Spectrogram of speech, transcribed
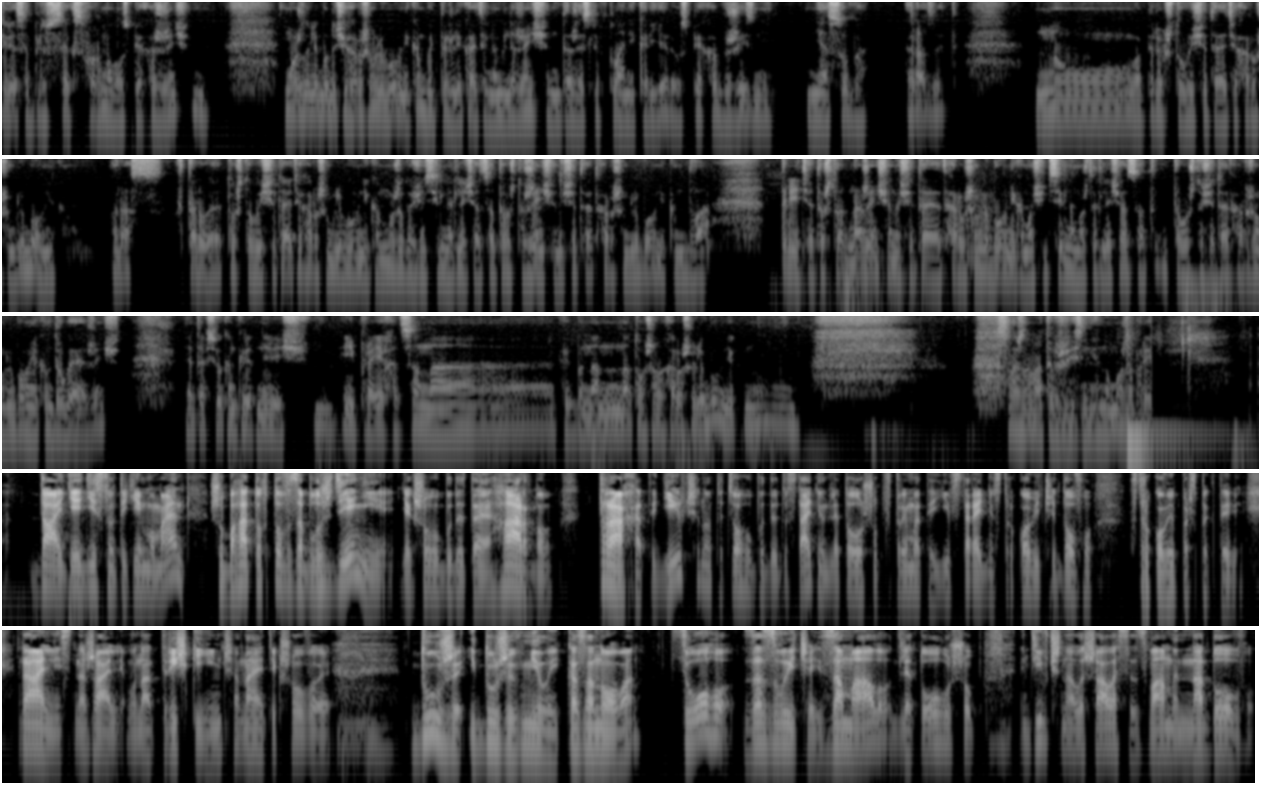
интереса плюс секс формула успеха с женщинами? Можно ли, будучи хорошим любовником, быть привлекательным для женщин, даже если в плане карьеры успеха в жизни не особо развит? Ну, во-первых, что вы считаете хорошим любовником? Раз. Второе. То, что вы считаете хорошим любовником, может очень сильно отличаться от того, что женщины считают хорошим любовником. Два. Третье. То, что одна женщина считает хорошим любовником, очень сильно может отличаться от того, что считает хорошим любовником другая женщина. Это все конкретные вещи. И проехаться на, как бы на, на том, что вы хороший любовник, ну, сложновато в жизни. Ну, можно проехать. Да, є дійсно такий момент, що багато хто в заблужденні, якщо ви будете гарно трахати дівчину, то цього буде достатньо для того, щоб втримати її в середньостроковій чи довгостроковій перспективі. Реальність, на жаль, вона трішки інша, навіть якщо ви дуже і дуже вмілий Казанова. Цього зазвичай замало для того, щоб дівчина лишалася з вами надовго.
